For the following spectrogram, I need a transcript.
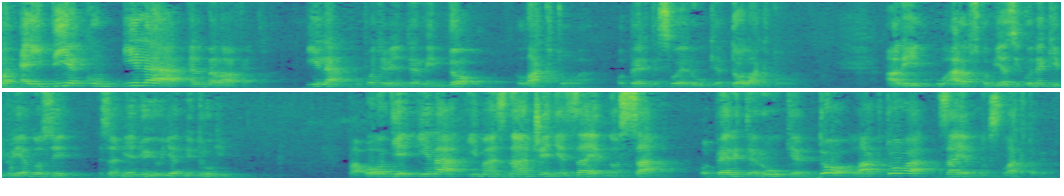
wa aydiyakum ila al-marafiq. Ila upotrebljen termin do laktova. Operite svoje ruke do laktova. Ali u arapskom jeziku neki prijedlozi zamjenjuju jedni drugi. Pa ovdje ila ima značenje zajedno sa, operite ruke do laktova zajedno s laktovima.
